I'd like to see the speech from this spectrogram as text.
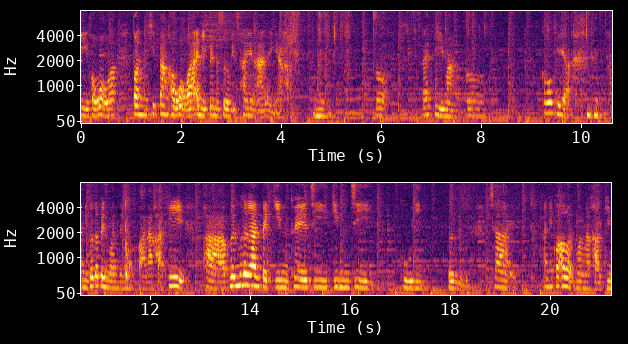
ดีเขาบอกว่าตอนคิดตังเขาบอกว่า อันนี้เป็นเซอร์วิสให้นะอะไรเงี้ยค่ะ อืมก็ได้ฟรีมาก็ ก็โอเคอะอันนี้ก็จะเป็นวันหนึ่งของฟ้านะคะ ที่พาเพื่อนๆไปกินเทจีกิมจีคูยิเออใช่ อันนี้ก็อร่อยมากนะคะ กิน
